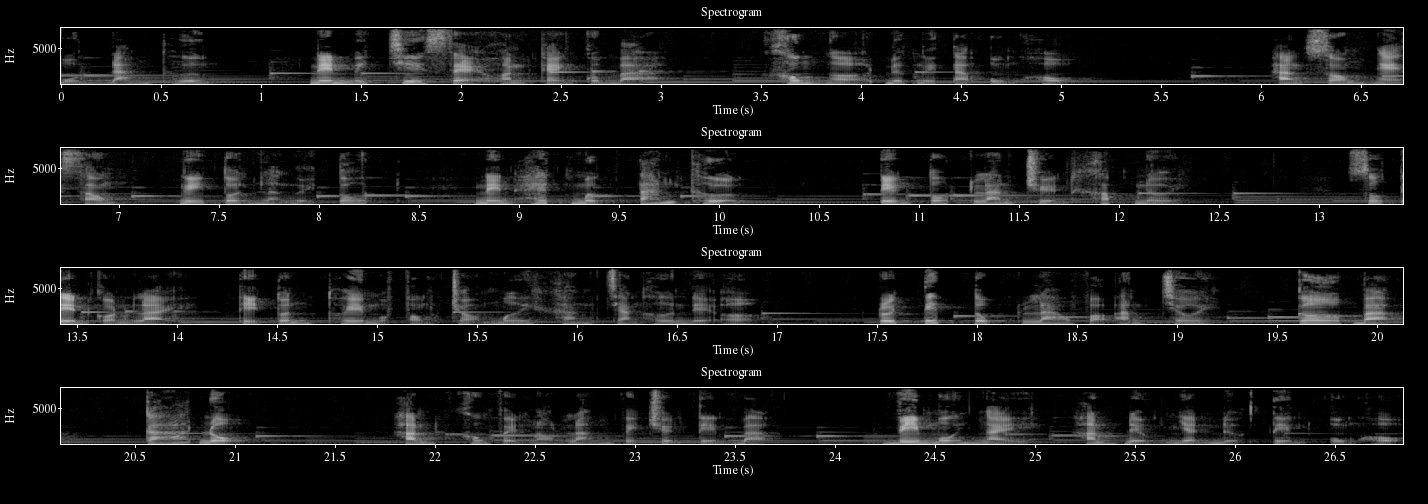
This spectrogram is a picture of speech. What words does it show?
bốn đáng thương, nên mới chia sẻ hoàn cảnh của bà, không ngờ được người ta ủng hộ. Hàng xóm nghe xong, nghĩ Tuấn là người tốt, nên hết mực tán thưởng, tiếng tốt lan truyền khắp nơi. Số tiền còn lại thì Tuấn thuê một phòng trọ mới khang trang hơn để ở, rồi tiếp tục lao vào ăn chơi, cờ bạc, cá độ. Hắn không phải lo lắng về chuyện tiền bạc, vì mỗi ngày hắn đều nhận được tiền ủng hộ.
